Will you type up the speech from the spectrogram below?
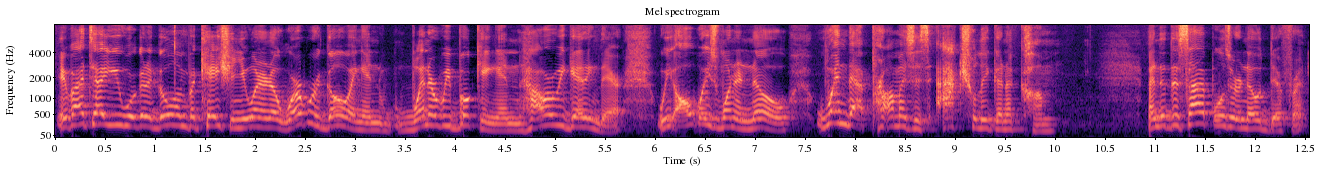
If I tell you we're going to go on vacation, you want to know where we're going and when are we booking and how are we getting there. We always want to know when that promise is actually going to come. And the disciples are no different.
